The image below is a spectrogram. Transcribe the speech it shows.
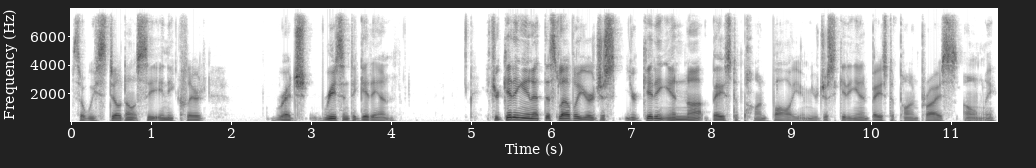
So we still don't see any clear reason to get in. If you're getting in at this level, you're just you're getting in not based upon volume. You're just getting in based upon price only.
